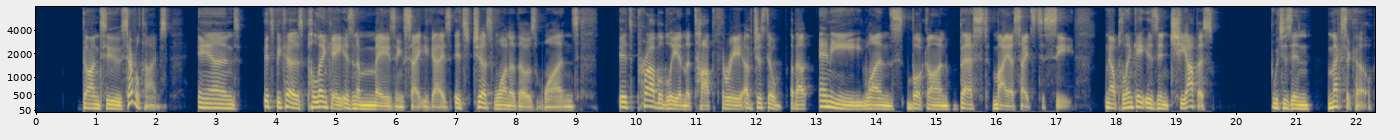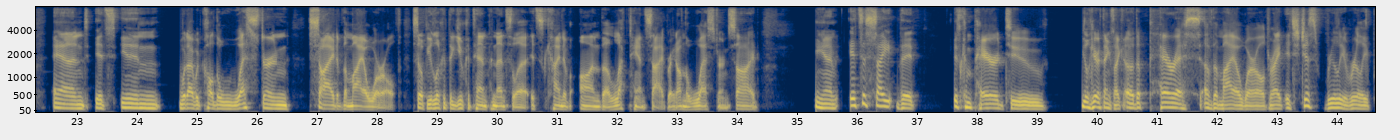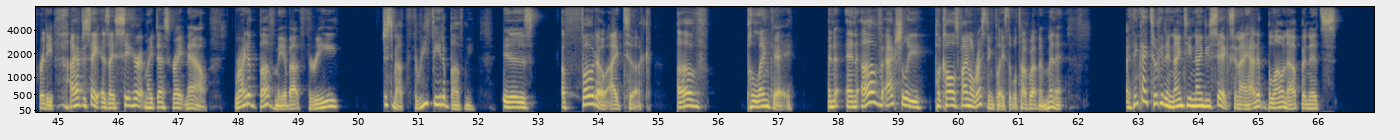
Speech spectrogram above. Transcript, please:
gone to several times, and it's because Palenque is an amazing site, you guys. It's just one of those ones it's probably in the top three of just a, about anyone's book on best Maya sites to see. Now, Palenque is in Chiapas, which is in Mexico, and it's in what I would call the western side of the Maya world. So if you look at the Yucatan Peninsula, it's kind of on the left hand side, right on the western side. And it's a site that is compared to you'll hear things like, oh, the Paris of the Maya world, right? It's just really, really pretty. I have to say, as I sit here at my desk right now, right above me, about three, just about three feet above me, is a photo I took of Palenque and, and of actually Pakal's final resting place that we'll talk about in a minute. I think I took it in 1996 and I had it blown up and it's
